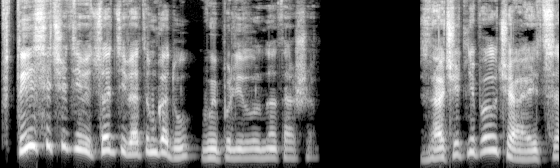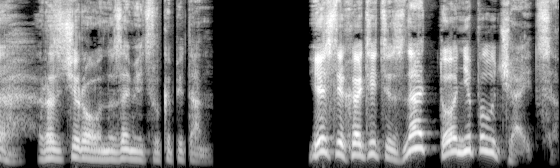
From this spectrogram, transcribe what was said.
В 1909 году, выпалила Наташа. Значит, не получается, разочарованно заметил капитан. Если хотите знать, то не получается.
